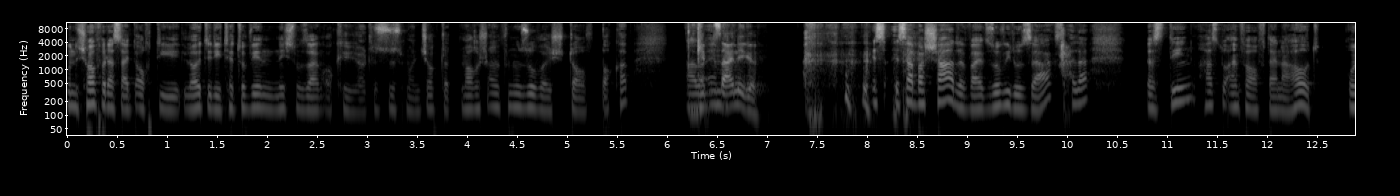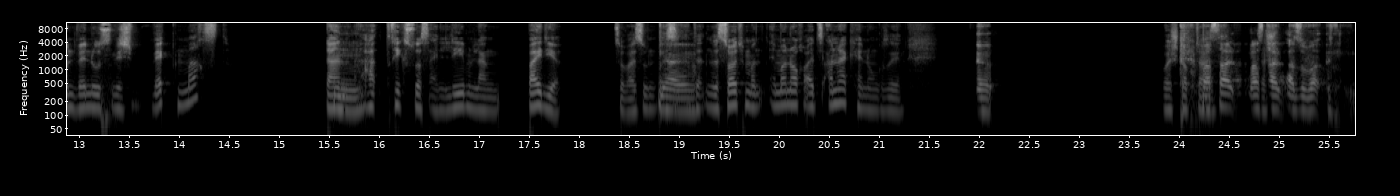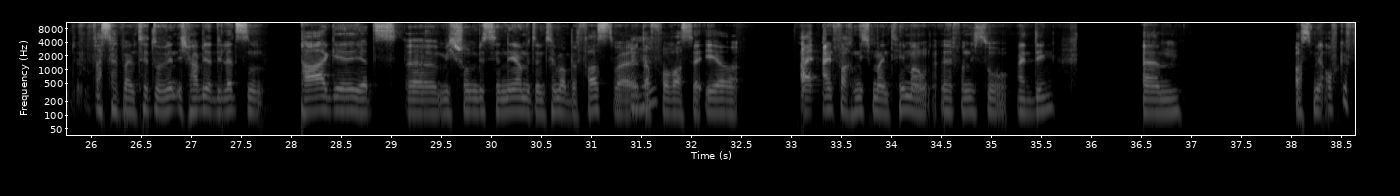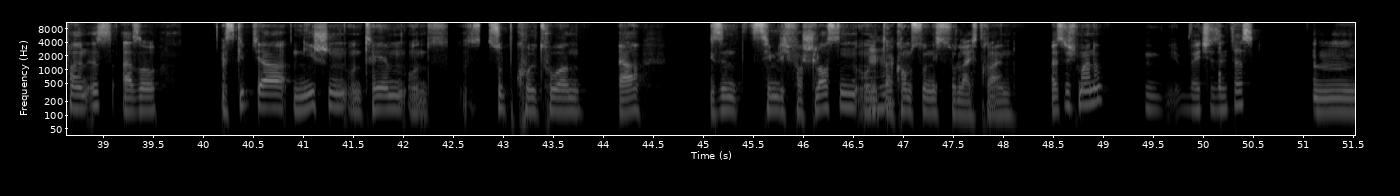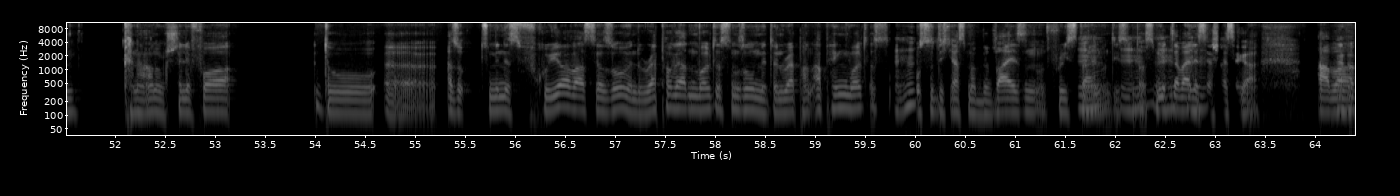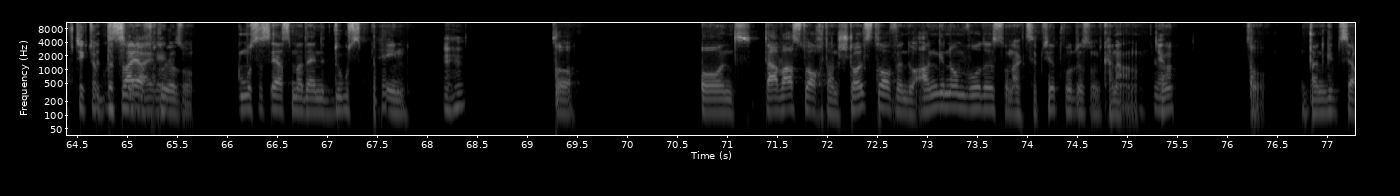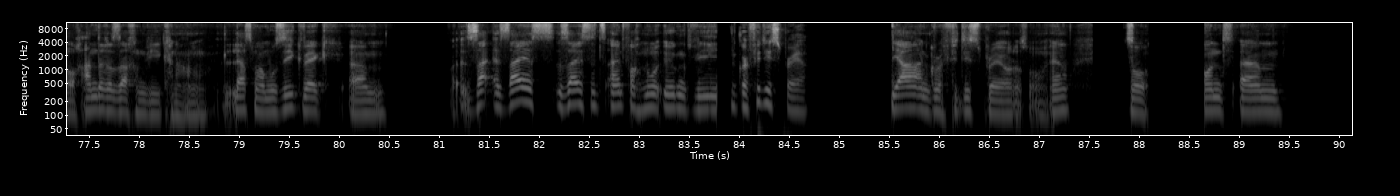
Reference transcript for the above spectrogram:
Und ich hoffe, dass halt auch die Leute, die tätowieren, nicht so sagen, okay, ja, das ist mein Job, das mache ich einfach nur so, weil ich darauf Bock habe. Gibt es einige. ist, ist aber schade, weil so wie du sagst, Alter, das Ding hast du einfach auf deiner Haut. Und wenn du es nicht wegmachst, dann Mhm. hat, trägst du das ein Leben lang bei dir. So, weißt du, das, Ja, ja. das sollte man immer noch als Anerkennung sehen. Ja. Glaube, da. Was halt, was halt, also wa- was halt beim Tätowieren, ich habe ja die letzten Tage jetzt äh, mich schon ein bisschen näher mit dem Thema befasst, weil Mhm. davor war es ja eher ei- einfach nicht mein Thema und einfach nicht so mein Ding. Ähm, was mir aufgefallen ist, also es gibt ja Nischen und Themen und Subkulturen, ja, die sind ziemlich verschlossen und Mhm. da kommst du nicht so leicht rein. Weißt du, ich meine? Welche sind das? Mm, keine Ahnung, stell dir vor, du, äh, also zumindest früher war es ja so, wenn du Rapper werden wolltest und so und mit den Rappern abhängen wolltest, Mhm. musst du dich erstmal beweisen und freestylen Mhm, und dies mhm, und das. mhm, Mittlerweile ist mhm. ja scheißegal. Aber das war ja früher so. Du musstest erstmal deine Dues payen. Mhm. So. Und da warst du auch dann stolz drauf, wenn du angenommen wurdest und akzeptiert wurdest und keine Ahnung. Ja. Ne? So. Und dann gibt es ja auch andere Sachen wie, keine Ahnung, lass mal Musik weg. Ähm, sei, sei, es, sei es jetzt einfach nur irgendwie, Ein Graffiti-Sprayer. ja, ein Graffiti-Spray oder so, ja. So. Und ähm,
